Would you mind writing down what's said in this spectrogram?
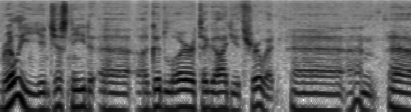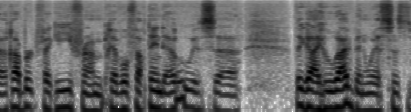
really, you just need uh, a good lawyer to guide you through it. Uh, and uh, Robert Fagui from Prévost Fortin D'Aoust is uh, the guy who I've been with since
